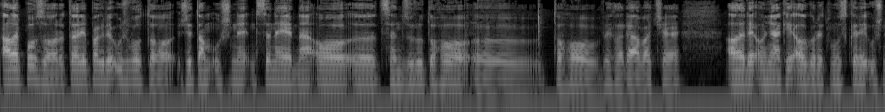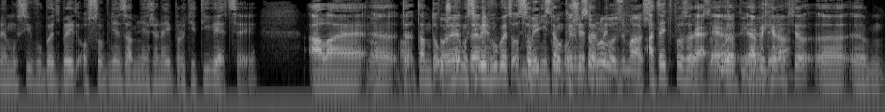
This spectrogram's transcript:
ale pozor, tady pak jde už o to, že tam už ne, se nejedná o uh, cenzuru toho, uh, toho vyhledávače, ale jde o nějaký algoritmus, který už nemusí vůbec být osobně zaměřený proti té věci, ale No, a t- tam to, to už nemusí být vůbec osobní. mix, tam už je ten, mluvil, že máš a teď pozor, já, já bych jenom chtěl, uh, um,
